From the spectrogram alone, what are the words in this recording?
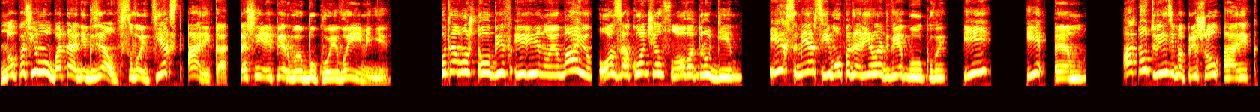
Но почему ботаник взял в свой текст Арика, точнее первую букву его имени? Потому что, убив Ирину и Маю, он закончил слово другим. Их смерть ему подарила две буквы – И и М. А тут, видимо, пришел Арик.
